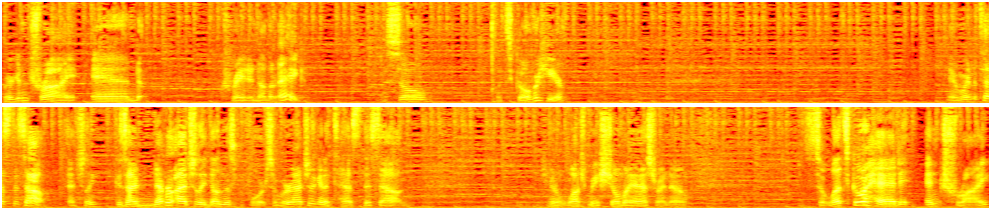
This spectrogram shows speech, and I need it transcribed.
We're gonna try and create another egg. So let's go over here. And we're going to test this out, actually, because I've never actually done this before, so we're actually going to test this out. You're to watch me show my ass right now. So let's go ahead and try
